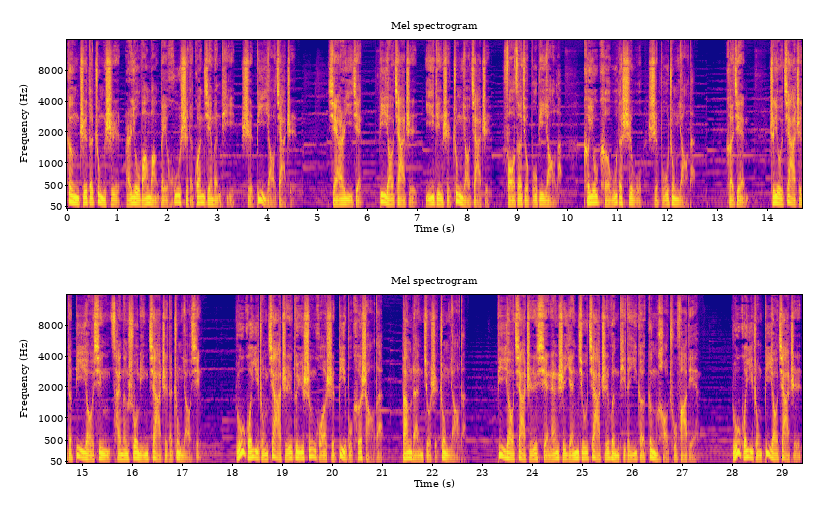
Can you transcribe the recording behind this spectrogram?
更值得重视而又往往被忽视的关键问题是必要价值。显而易见，必要价值一定是重要价值，否则就不必要了。可有可无的事物是不重要的。可见，只有价值的必要性才能说明价值的重要性。如果一种价值对于生活是必不可少的，当然就是重要的，必要价值显然是研究价值问题的一个更好出发点。如果一种必要价值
